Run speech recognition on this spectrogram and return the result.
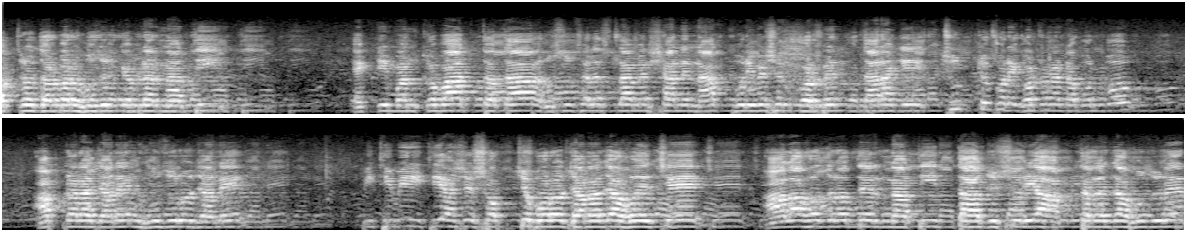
অত্র দরবার হুজুর কেবলার নাতি একটি মনকবাদ তথা রসুল সাল্লাহ ইসলামের সামনে নাচ পরিবেশন করবেন। তার আগে ছোট্ট করে ঘটনাটা বলব। আপনারা জানেন, হুজুরও জানে, পৃথিবীর ইতিহাসে সবচেয়ে বড় জানাজা হয়েছে আলা হজরতের নাতি তাজুসরিয়া আক্তারাজা হুজুরের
